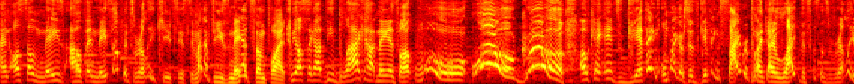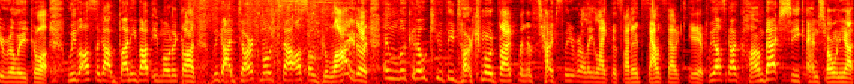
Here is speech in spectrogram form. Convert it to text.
And also Mae's outfit. Mae's outfit's really cute, so we might have to use Mae at some point. We also got the Black Hat Mae as well. Whoa, whoa, girl. Okay, it's giving. Oh my gosh, it's giving Cyberpunk. I like this. This is really, really cool. We've also got Bunny Bop emoticon. We got Dark Mode style, also Glider. And look at how cute the Dark Mode backbling is. I actually really like this one. It sounds so cute. We also got Combat Chic Antonia.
